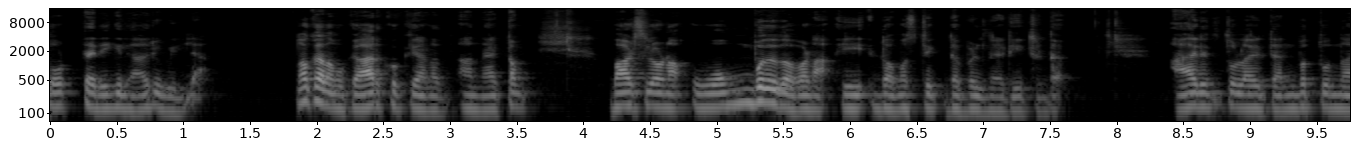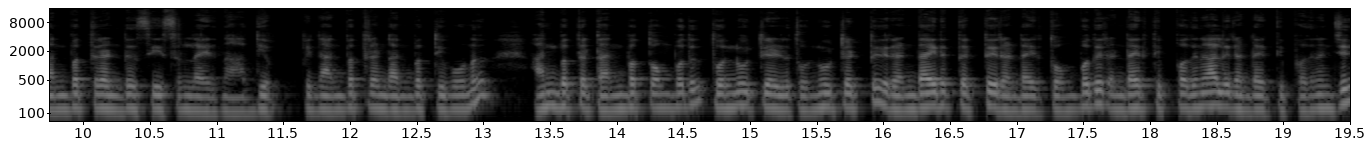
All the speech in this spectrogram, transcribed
തൊട്ടരികിൽ ആരുമില്ല. നോക്കാം നമുക്ക് ആർക്കൊക്കെയാണ് ആ നേട്ടം. ബാഴ്സലോണ ഒമ്പത് തവണ ഈ ഡൊമസ്റ്റിക് ഡബിൾ നേടിയിട്ടുണ്ട്. ആയിരത്തി തൊള്ളായിരത്തി അൻപത്തൊന്ന് അൻപത്തിരണ്ട് സീസണിലായിരുന്നു ആദ്യം. പിന്നെ അൻപത്തിരണ്ട് അൻപത്തി മൂന്ന് അൻപത്തെട്ട് അൻപത്തൊമ്പത് തൊണ്ണൂറ്റേഴ് തൊണ്ണൂറ്റെട്ട് രണ്ടായിരത്തെട്ട് രണ്ടായിരത്തി ഒമ്പത് രണ്ടായിരത്തി പതിനാല് രണ്ടായിരത്തി പതിനഞ്ച്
